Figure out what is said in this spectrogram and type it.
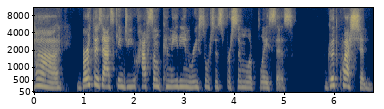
Ah, Bertha is asking, do you have some Canadian resources for similar places? Good question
